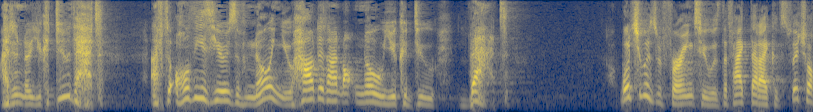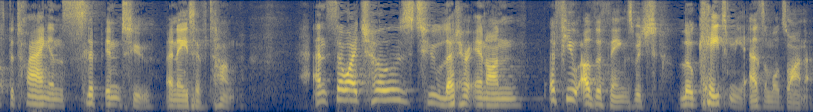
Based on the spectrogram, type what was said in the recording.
I didn't know you could do that. After all these years of knowing you, how did I not know you could do that? What she was referring to was the fact that I could switch off the twang and slip into a native tongue. And so I chose to let her in on a few other things which locate me as a Motswana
